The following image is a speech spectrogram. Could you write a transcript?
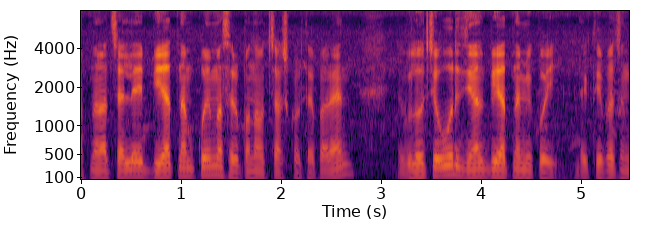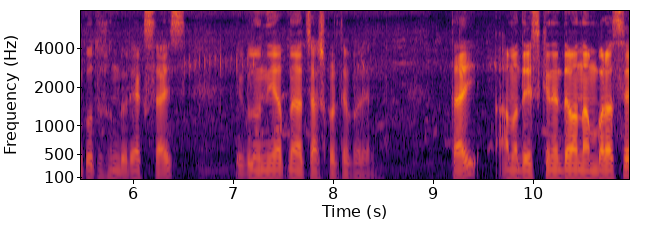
আপনারা চাইলে ভিয়েতনাম কই মাছের পোনাও চাষ করতে পারেন। এগুলো হচ্ছে অরিজিনাল ভিয়েতনামি কই। দেখতে পাচ্ছেন কত সুন্দর এক সাইজ এগুলো নিয়ে আপনারা চাষ করতে পারেন। তাই আমাদের স্ক্রিনে দেওয়া নাম্বার আছে,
